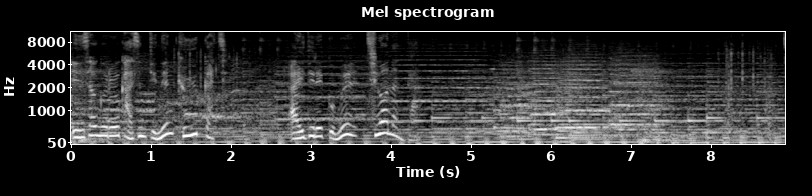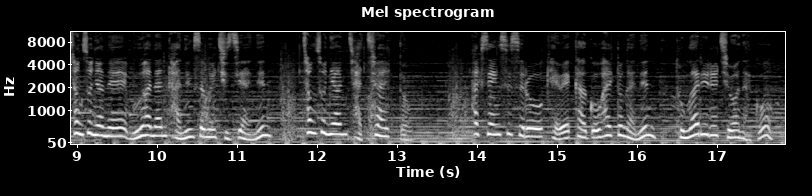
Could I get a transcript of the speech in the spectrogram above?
인성으로 가슴 뛰는 교육까지 아이들의 꿈을 지원한다. 청소년의 무한한 가능성을 지지하는 청소년 자치활동. 학생 스스로 계획하고 활동하는 동아리를 지원하고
